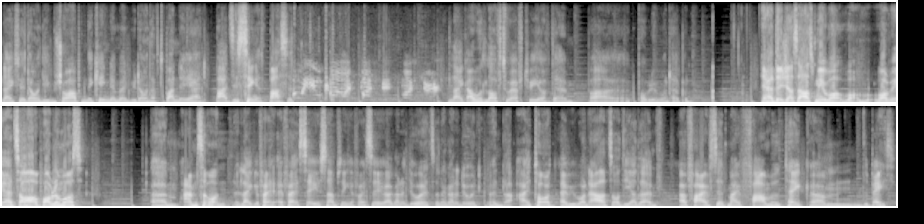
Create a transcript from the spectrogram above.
Like they don't even show up in the kingdom and we don't have the bundle yet. But this thing is busted. Like I would love to have three of them, but probably won't happen. Yeah, they just asked me what what, what we had. So our problem was, um, I'm someone like if I if I say something, if I say I'm gonna do it, then I'm gonna do it. And I thought everyone else or the other F5s that my farm will take um, the base,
